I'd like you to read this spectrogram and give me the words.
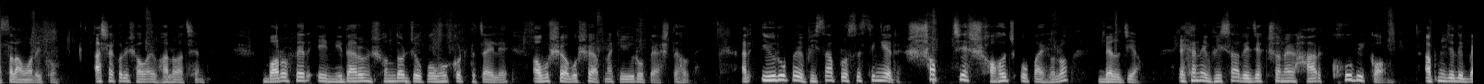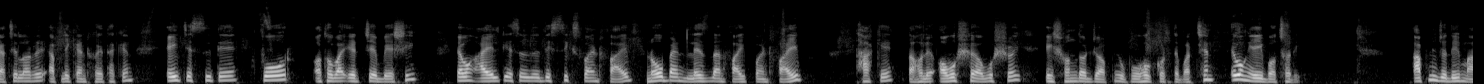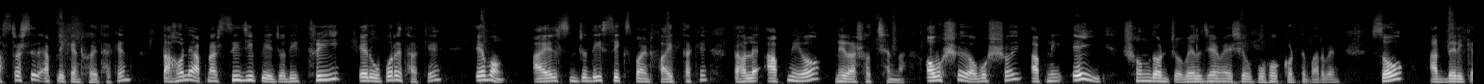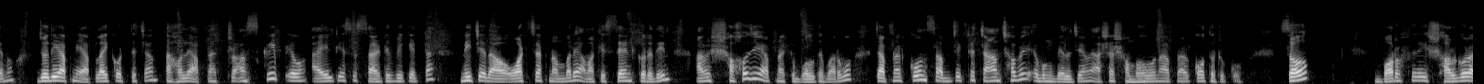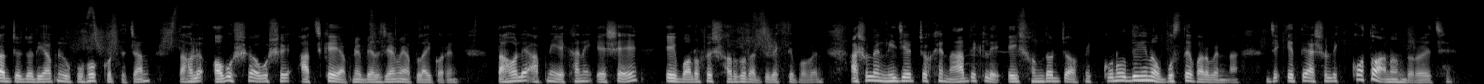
আসসালামু আলাইকুম। আশা করি সবাই ভালো আছেন। বরফের এই নিদারুণ সৌন্দর্য উপভোগ করতে চাইলে অবশ্যই অবশ্যই আপনাকে ইউরোপে আসতে হবে। আর ইউরোপে ভিসা প্রসেসিংয়ের সবচেয়ে সহজ উপায় হলো বেলজিয়াম। এখানে ভিসা রিজেকশনের হার খুবই কম। আপনি যদি ব্যাচেলরের অ্যাপ্লিক্যান্ট হয়ে থাকেন এইচএসসিতে ফোর অথবা এর চেয়ে বেশি এবং আইএলটিএসে যদি six point five no band less than five point five থাকে, তাহলে অবশ্যই অবশ্যই এই সৌন্দর্য আপনি উপভোগ করতে পারছেন এবং এই বছরই। আপনি যদি মাস্টার্সের অ্যাপ্লিক্যান্ট হয়ে থাকেন, তাহলে আপনার সিজিপিএ যদি থ্রি এর উপরে থাকে এবং আইএলস যদি সিক্স পয়েন্ট ফাইভ থাকে, তাহলে আপনিও নিরাশ হচ্ছেন না। অবশ্যই অবশ্যই আপনি এই সৌন্দর্য বেলজিয়ামে এসে উপভোগ করতে পারবেন। সো আর দেরি কেন? যদি আপনি অ্যাপ্লাই করতে চান, তাহলে আপনার ট্রান্সক্রিপ্ট এবং আইএলটিএস এর সার্টিফিকেটটা নিচে দেওয়া হোয়াটসঅ্যাপ নম্বরে আমাকে সেন্ড করে দিন। আমি সহজেই আপনাকে বলতে পারব যে আপনার কোন সাবজেক্টে চান্স হবে এবং বেলজিয়ামে আসার সম্ভাবনা আপনার কতটুকু। সো বরফের এই স্বর্গরাজ্য যদি আপনি উপভোগ করতে চান, তাহলে অবশ্যই অবশ্যই আজকেই আপনি বেলজিয়ামে অ্যাপ্লাই করেন। তাহলে আপনি এখানে এসে এই বরফের স্বর্গরাজ্য দেখতে পাবেন। আসলে নিজের চোখে না দেখলে এই সৌন্দর্য আপনি কোনোদিনও বুঝতে পারবেন না যে এতে আসলে কত আনন্দ রয়েছে।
